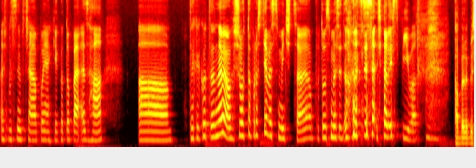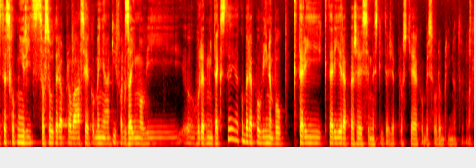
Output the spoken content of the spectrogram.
až vlastně třeba po nějaký jako to PSH a tak jako to nevím, šlo to prostě ve smyčce a potom jsme si to asi začali zpívat. A byli byste schopni říct, co jsou teda pro vás jakoby nějaký fakt zajímavý eh, hudební texty, jakoby repový, nebo který, který repeři si myslíte, že prostě jakoby jsou dobrý na tohle?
